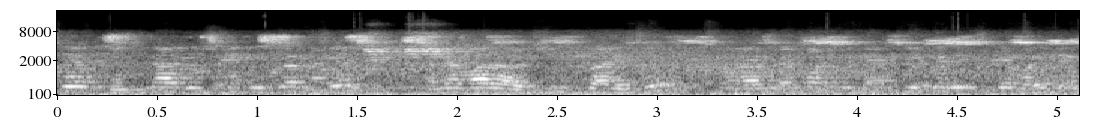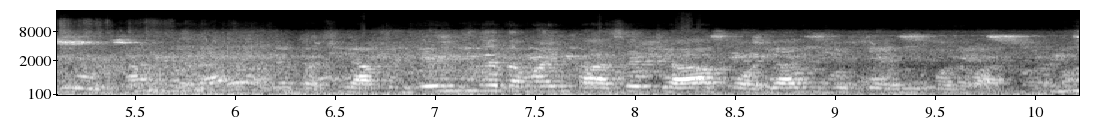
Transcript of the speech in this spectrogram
છે, ભુજના ડિસ્ટ્રીબ્યુટર છે, અને મારા હર્ષિતભાઈ છે. એમને પણ વિનંતી કરીશ કે બંનેની ઓળખાણ કરાવે અને પછી આપણે કેવી રીતે તમારી પાસે ચા પહોંચાડી શકીએ એની પણ વાત કરીએ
